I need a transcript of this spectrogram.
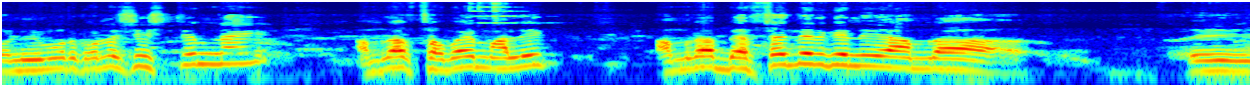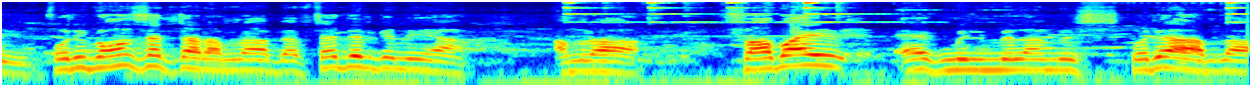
অনিয়মের কোনো সিস্টেম নাই। আমরা সবাই মালিক। আমরা ব্যবসায়ীদেরকে নিয়ে আমরা এই পরিবহন সেক্টর আমরা ব্যবসায়ীদেরকে নিয়ে আমরা সবাই এক মিল মিলামিশ করে আমরা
